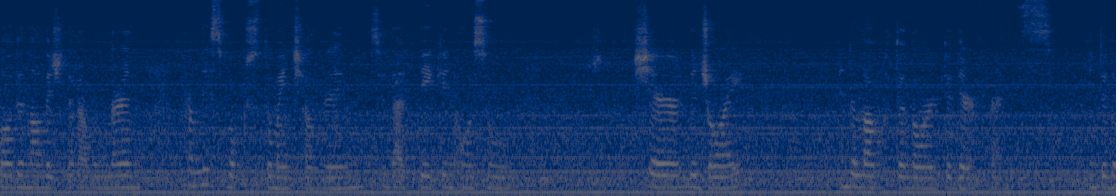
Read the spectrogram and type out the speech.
all the knowledge that I will learn from these books to my children so that they can also share the joy and the love of the Lord to their friends and to the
